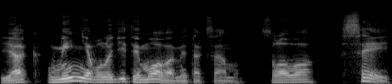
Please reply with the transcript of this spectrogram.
як уміння володіти мовами так само. Слово say.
